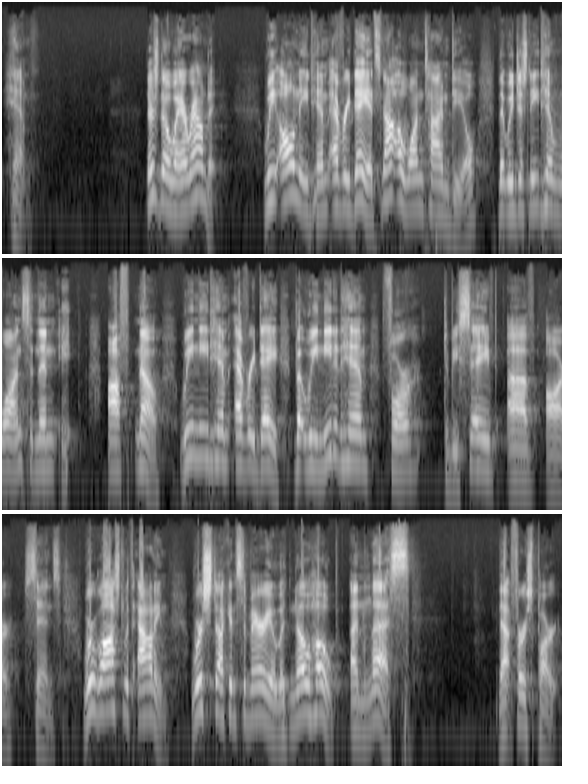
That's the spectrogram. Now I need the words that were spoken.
him. There's no way around it. We all need him every day. It's not a one time deal that we just need him once and then off. No, we need him every day, but we needed him for to be saved of our sins. We're lost without him. We're stuck in Samaria with no hope unless that first part,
